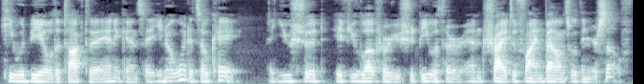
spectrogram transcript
he would be able to talk to Anakin and say, you know what, it's okay. That you should, if you love her, you should be with her and try to find balance within yourself.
